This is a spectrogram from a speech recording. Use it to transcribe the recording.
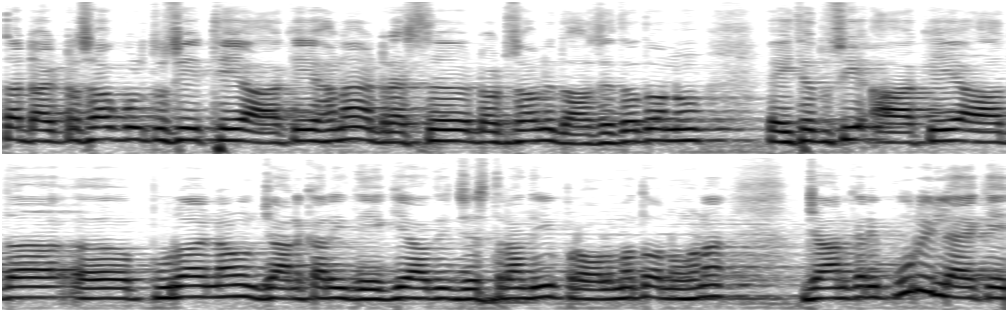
ਤਾਂ ਡਾਕਟਰ ਸਾਹਿਬ ਕੋਲ ਤੁਸੀਂ ਇੱਥੇ ਆ ਕੇ ਹਨਾ ਐਡਰੈਸ ਡਾਕਟਰ ਸਾਹਿਬ ਨੇ ਦੱਸ ਦਿੱਤਾ ਤੁਹਾਨੂੰ। ਇੱਥੇ ਤੁਸੀਂ ਆ ਕੇ ਆਪਦਾ ਪੂਰਾ ਇਹਨਾਂ ਨੂੰ ਜਾਣਕਾਰੀ ਦੇ ਕੇ ਆਪਦੀ ਜਿਸ ਤਰ੍ਹਾਂ ਦੀ ਪ੍ਰੋਬਲਮ ਆ ਤੁਹਾਨੂੰ ਹਨਾ ਜਾਣਕਾਰੀ ਪੂਰੀ ਲੈ ਕੇ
